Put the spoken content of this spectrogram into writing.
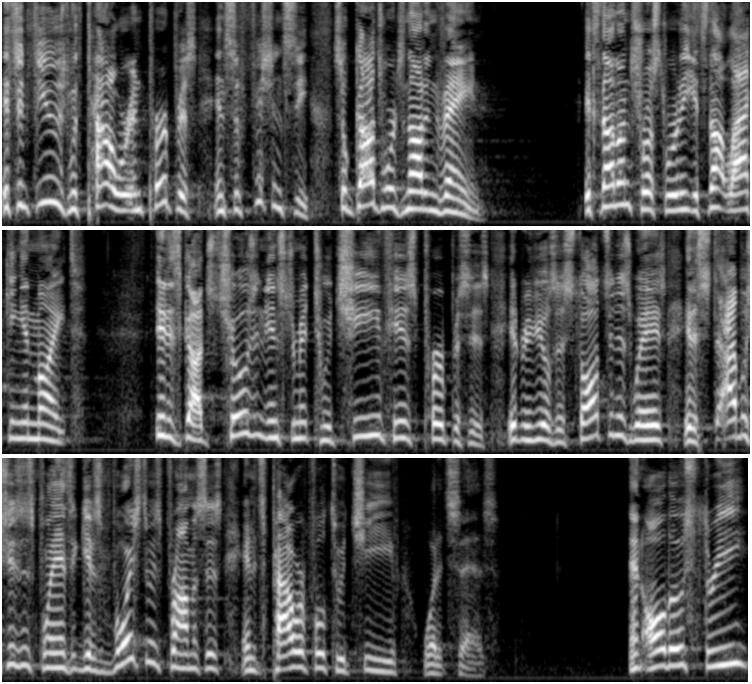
It's infused with power and purpose and sufficiency. So God's Word's not in vain. It's not untrustworthy. It's not lacking in might. It is God's chosen instrument to achieve his purposes. It reveals his thoughts and his ways. It establishes his plans. It gives voice to his promises. And it's powerful to achieve what it says. And all those three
